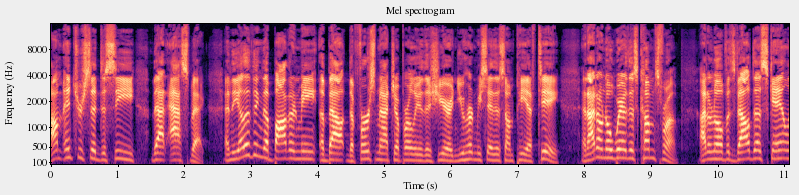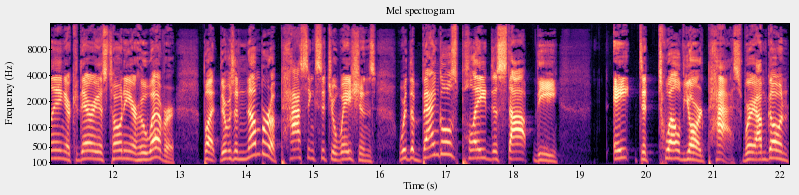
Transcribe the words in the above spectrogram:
I'm interested to see that aspect. And the other thing that bothered me about the first matchup earlier this year, and you heard me say this on PFT, and I don't know where this comes from. I don't know if it's Valdes-Scantling or Kadarius Toney or whoever, but there was a number of passing situations where the Bengals played to stop the eight to twelve yard pass. Where I'm going,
